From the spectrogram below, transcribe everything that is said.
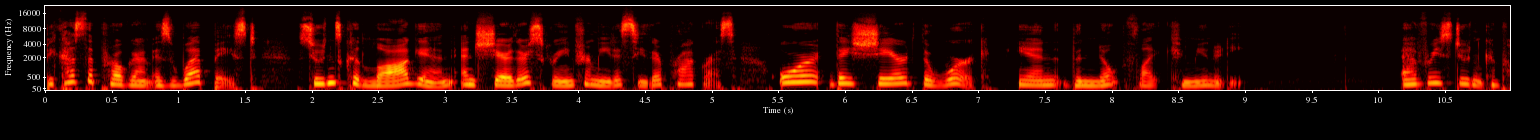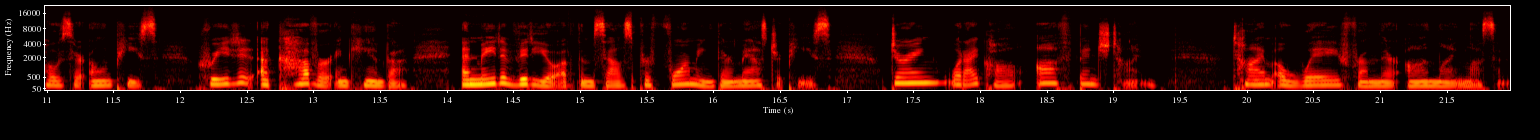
Because the program is web based, students could log in and share their screen for me to see their progress, or they shared the work in the Noteflight community. Every student composed their own piece, created a cover in Canva, and made a video of themselves performing their masterpiece during what I call off bench time, time away from their online lesson.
